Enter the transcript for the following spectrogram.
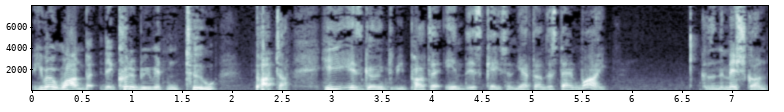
he wrote one but they could have been written two, Potter. He is going to be Potter in this case, and you have to understand why. Because in the Mishkan,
